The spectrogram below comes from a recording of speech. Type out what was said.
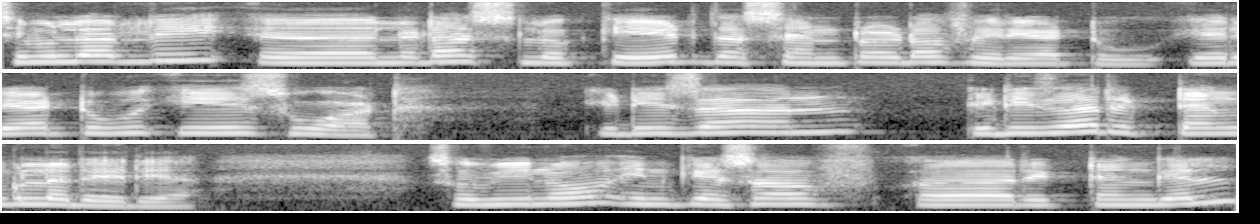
similarly uh, let us locate the centroid of area 2 area 2 is what? It is an it is a rectangular area. So we know in case of a rectangle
